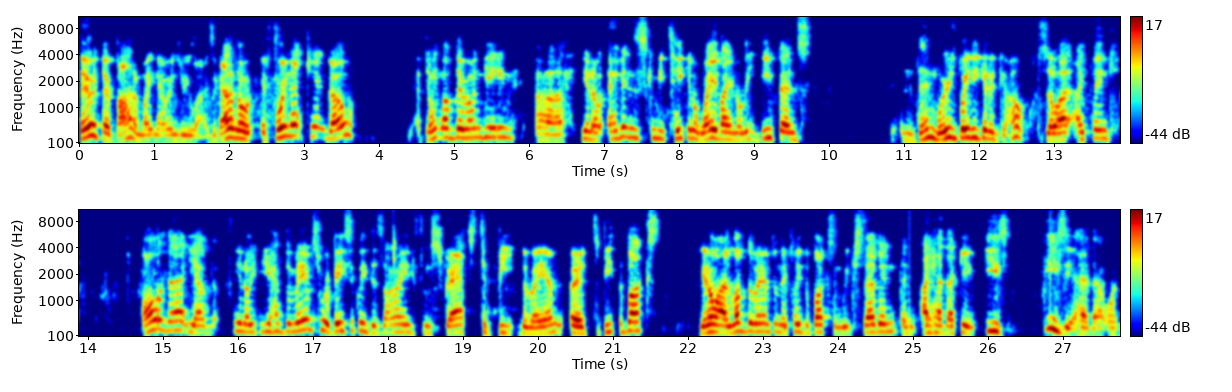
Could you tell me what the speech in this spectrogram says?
they're at their bottom right now, injury wise. Like I don't know if Fournette can't go. I don't love their run game. Uh, you know, Evans can be taken away by an elite defense. And then where's Brady going to go? So I, I think all of that, you have, you know, you have the Rams who are basically designed from scratch to beat the Ram or to beat the Bucs. You know, I love the Rams when they played the Bucs in Week Seven, and I had that game easy, easy. I had that one.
